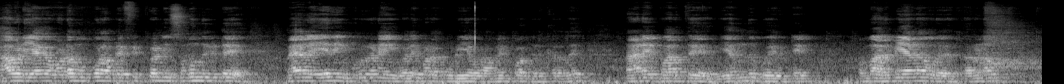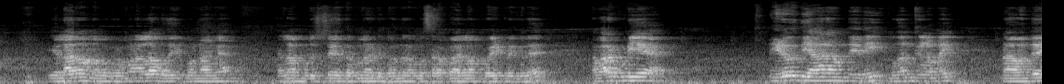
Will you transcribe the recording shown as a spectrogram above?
காவடியாக உடம்பு பூரா அப்படியே ஃபிட் பண்ணி சுமந்துக்கிட்டு மேலே ஏறி முருகனை வழிபடக்கூடிய ஒரு அமைப்பு அங்கே இருக்கிறது. நானே பார்த்து வியந்து போய்விட்டேன். ரொம்ப அருமையான ஒரு தருணம். எல்லாரும் நமக்கு ரொம்ப நல்லா உதவி பண்ணாங்க. எல்லாம் முடிச்சுட்டு தமிழ்நாட்டுக்கு வந்து ரொம்ப சிறப்பாக எல்லாம் போயிட்டுருக்குது. வரக்கூடிய இருபத்தி ஆறாம் தேதி புதன்கிழமை நான் வந்து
